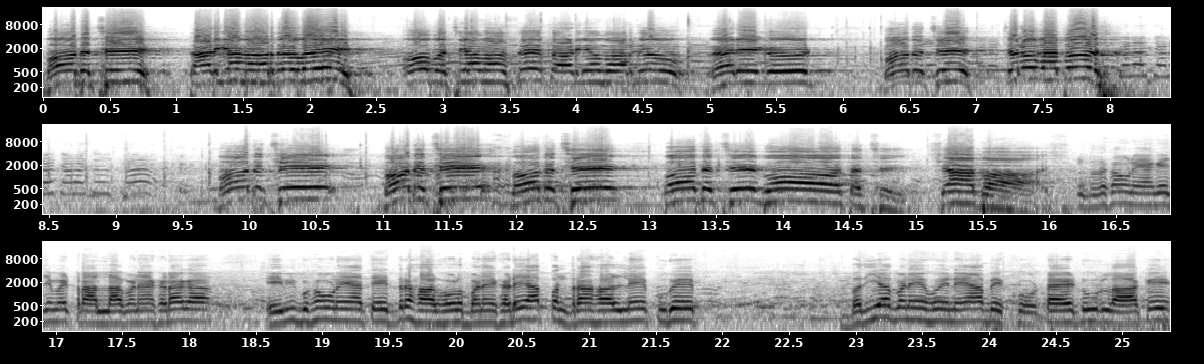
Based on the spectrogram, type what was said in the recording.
ਬਹੁਤ ਅੱਛੇ। ਤਾੜੀਆਂ ਮਾਰ ਦਿਓ ਬਈ। ਉਹ ਬੱਚਿਆਂ ਵਾਸਤੇ ਤਾੜੀਆਂ ਮਾਰ ਦਿਓ। ਵੈਰੀ ਗੁੱਡ ਬਹੁਤ ਅੱਛੇ। ਚਲੋ ਵਾਪਸ। ਚਲੋ ਚਲੋ ਚਲੋ ਦੋਸਤਾਂ ਬਹੁਤ ਅੱਛੇ। ਬਹੁਤ ਅੱਛੇ। ਬਹੁਤ ਅੱਛੇ। ਬਹੁਤ ਅੱਛੇ। ਬਹੁਤ ਅੱਛੇ। ਸ਼ਾਬਾਸ਼। ਦਿਖਾਉਣੇ ਆਗੇ ਜਿਵੇਂ ਟਰਾਲਾ ਬਣਿਆ ਖੜਾਗਾ। ਇਹ ਵੀ ਵਿਖਾਉਣੇ ਆ ਤੇ ਇੱਧਰ ਹਾਲ ਹੌਲ ਬਣੇ ਖੜੇ ਆ। 15 ਹਾਲ ਨੇ, ਪੂਰੇ ਵਧੀਆ ਬਣੇ ਹੋਏ ਨੇ ਆ ਵੇਖੋ, ਟਾਇਰ ਟੂਰ ਲਾ ਕੇ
